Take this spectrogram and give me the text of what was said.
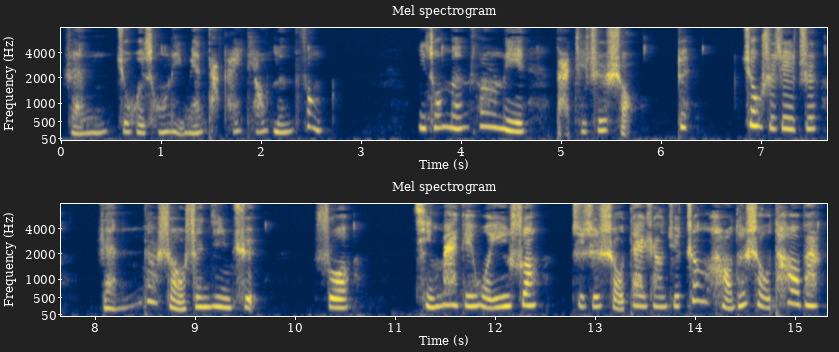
人就会从里面打开一条门缝，你从门缝里把这只手，对，就是这只。人的手伸进去，说：“请卖给我一双这只手戴上去正好的手套吧。”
